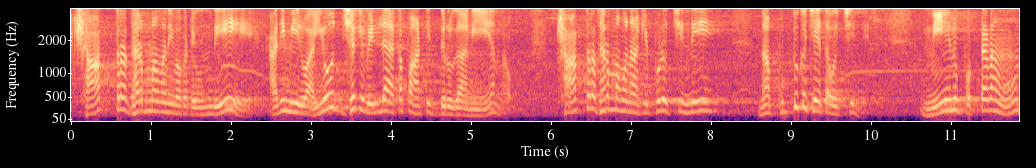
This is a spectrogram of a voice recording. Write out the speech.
క్షాత్రధర్మం అని ఒకటి ఉంది అది మీరు అయోధ్యకి వెళ్ళాక పాటిద్దురు కానీ అన్నావు. క్షాత్రధర్మము నాకు ఎప్పుడు వచ్చింది? నా పుట్టుక చేత వచ్చింది. నేను పుట్టడం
